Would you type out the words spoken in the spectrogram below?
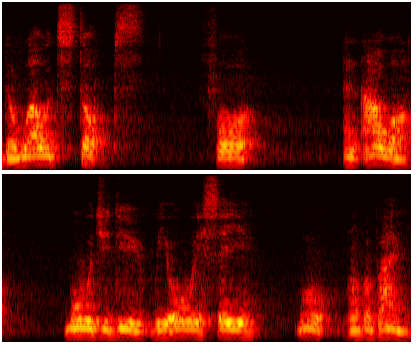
the world stops for an hour, what would you do? We always say, well, rob a bank,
